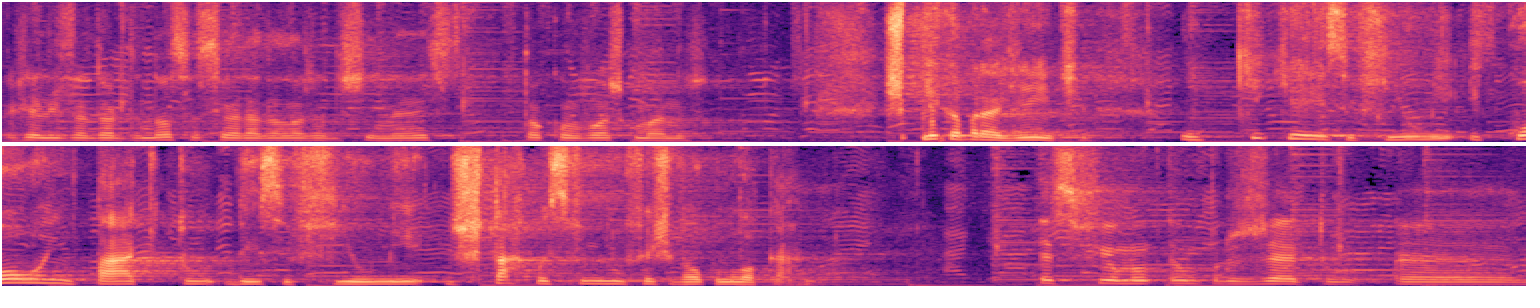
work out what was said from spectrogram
realizador de Nossa Senhora da Loja do Chinês. Estou convosco, manos. Explica pra gente o que, que, é esse filme e qual o impacto desse filme, de estar com esse filme num festival como Locarno. Esse filme é um projeto é,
